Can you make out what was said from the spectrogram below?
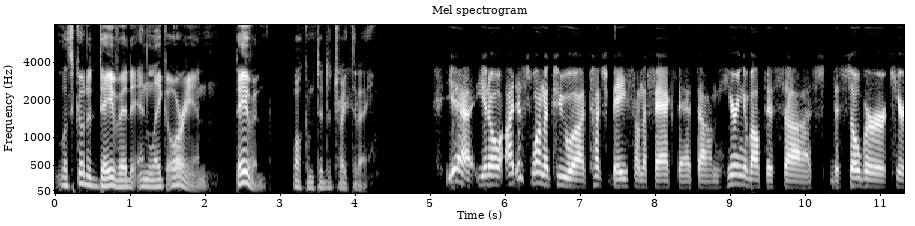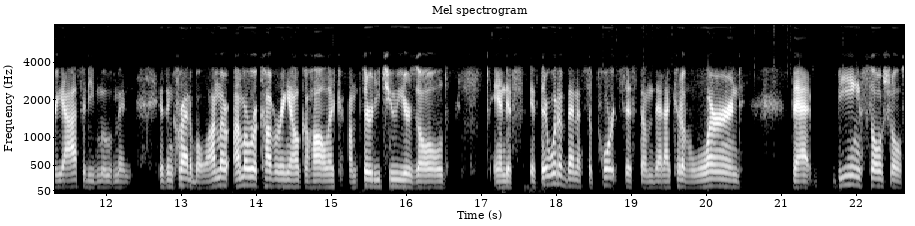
let's go to David in Lake Orion. David, welcome to Detroit today. Yeah, you know, I just wanted to uh, touch base on the fact that um, hearing about this uh, the sober curiosity movement is incredible. I'm a I'm a recovering alcoholic. I'm 32 years old, and if if there would have been a support system that I could have learned that being social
